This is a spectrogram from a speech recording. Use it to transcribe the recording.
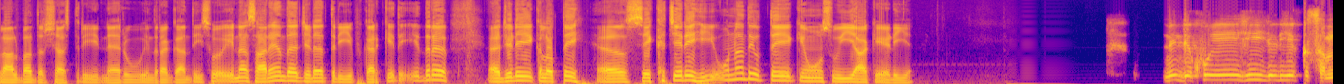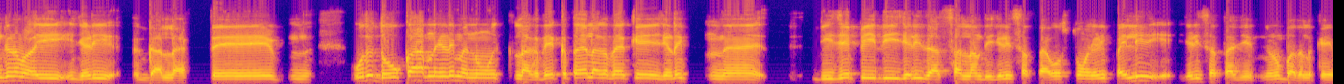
ਲਾਲ ਬਹਾਦਰ ਸ਼ਾਸਤਰੀ, ਨਹਿਰੂ, ਇੰਦਰਾ ਗਾਂਧੀ, ਸੋ ਇਹਨਾਂ ਸਾਰਿਆਂ ਦਾ ਜਿਹੜਾ ਤਾਰੀਫ ਕਰਕੇ ਤੇ ਇਧਰ ਜਿਹੜੇ ਇਕਲੌਤੇ ਸਿੱਖ ਚਿਹਰੇ ਹੀ ਉਹਨਾਂ ਦੇ ਉੱਤੇ ਕਿਉਂ ਸੂਈ ਆ ਕੇ ਅੜੀ ਹੈ? ਨਹੀਂ, ਦੇਖੋ, ਇਹ ਹੀ ਜਿਹੜੀ ਇੱਕ ਸਮਝਣ ਵਾਲੀ ਜਿਹੜੀ ਗੱਲ ਹੈ ਤੇ ਉਹਦੇ ਦੋ ਕਾਰਨ ਜਿਹੜੇ ਮੈਨੂੰ ਇੱਕ ਲੱਗਦੇ, ਇੱਕ ਤਾਂ ਇਹ ਲੱਗਦਾ ਕਿ ਜਿਹੜੀ ਬੀਜੇਪੀ ਦੀ ਜਿਹੜੀ 10 ਸਾਲਾਂ ਦੀ ਜਿਹੜੀ ਸੱਤਾ, ਉਸ ਤੋਂ ਜਿਹੜੀ ਪਹਿਲੀ ਜਿਹੜੀ ਸੱਤਾ ਜਿਹਨੂੰ ਬਦਲ ਕੇ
